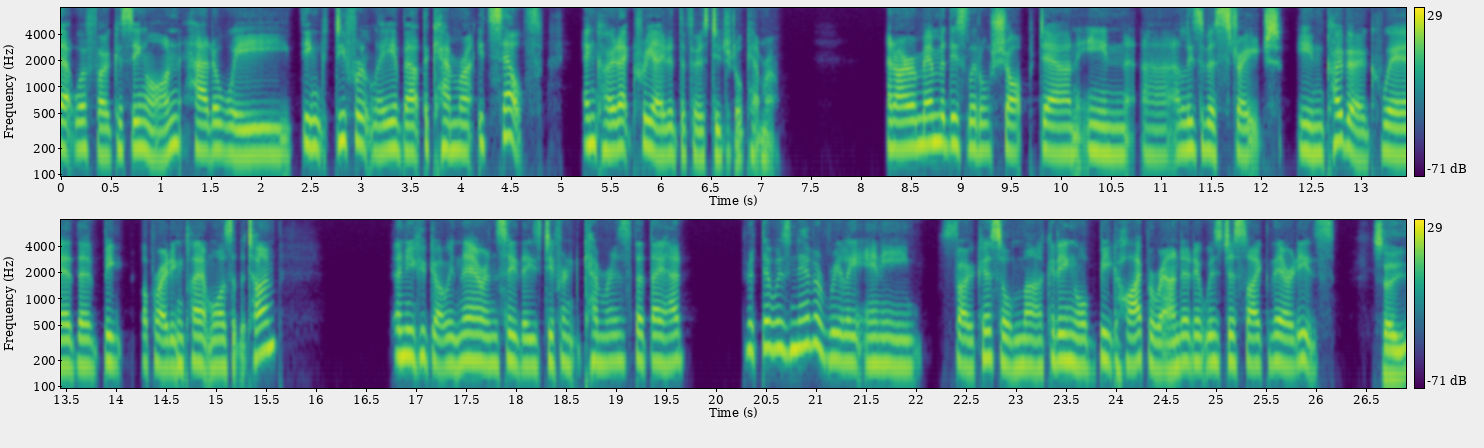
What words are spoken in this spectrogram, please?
that were focusing on how do we think differently about the camera itself. And Kodak created the first digital camera. And I remember this little shop down in uh, Elizabeth Street in Coburg, where the big operating plant was at the time. And you could go in there and see these different cameras that they had. But there was never really any focus or marketing or big hype around it. It was just like, there it is. So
